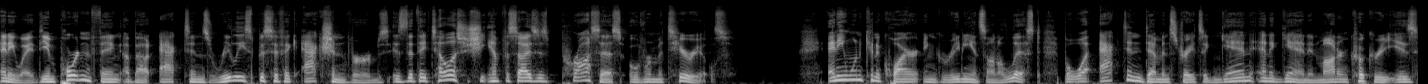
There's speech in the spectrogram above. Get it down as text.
Anyway, the important thing about Acton's really specific action verbs is that they tell us she emphasizes process over materials. Anyone can acquire ingredients on a list, but what Acton demonstrates again and again in modern cookery is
